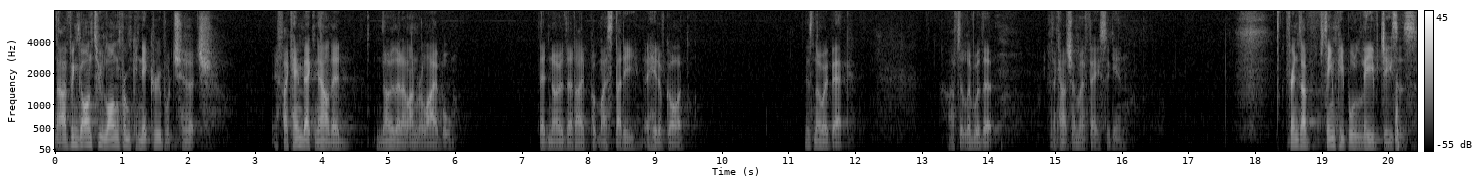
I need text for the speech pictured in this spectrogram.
Now, I've been gone too long from Connect Group or church. If I came back now, they'd know that I'm unreliable. They'd know that I put my study ahead of God. There's no way back. I have to live with it. I can't show my face again. Friends, I've seen people leave Jesus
